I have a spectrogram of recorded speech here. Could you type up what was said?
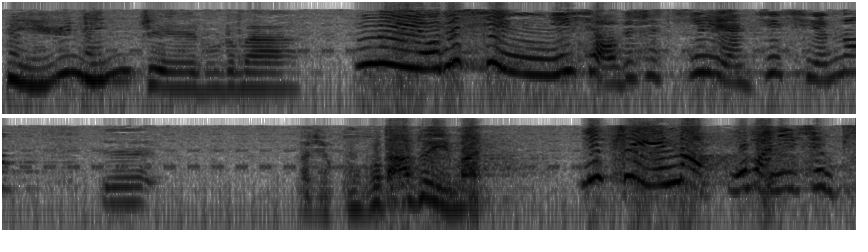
被玉宁遮住的吗？没有的心，你晓得是几两几钱呢？呃，那就鼓鼓大对嘛。你骗人呐！我把你秤撇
